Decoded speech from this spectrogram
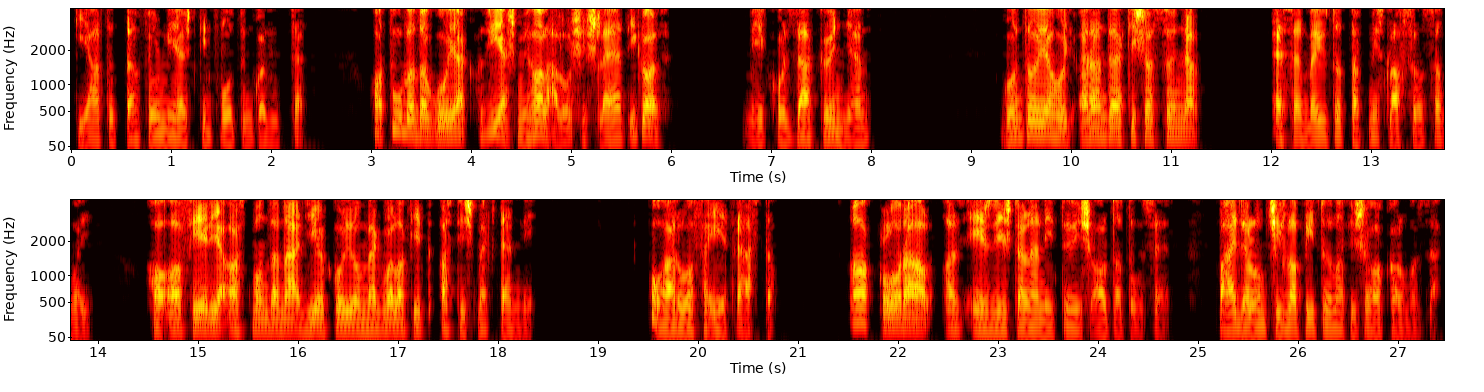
kiáltottam föl, mihest kint voltunk az utcán. Ha túladagolják, az ilyesmi halálos is lehet, igaz? Még hozzá könnyen. Gondolja, hogy Arandel kisasszonynál... Eszembe jutottak Miss Lawson szavai. Ha a férje azt mondaná, gyilkoljon meg valakit, azt is megtenni. Poáró a fejét rázta. A klorál az érzéstelenítő és altatószer. Fájdalomcsillapítónak is alkalmazzák.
